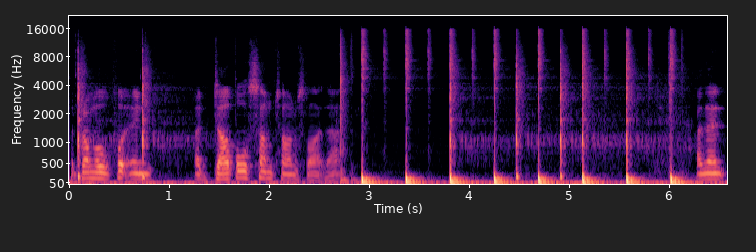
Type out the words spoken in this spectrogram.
The drummer will put in a double sometimes like that. And then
